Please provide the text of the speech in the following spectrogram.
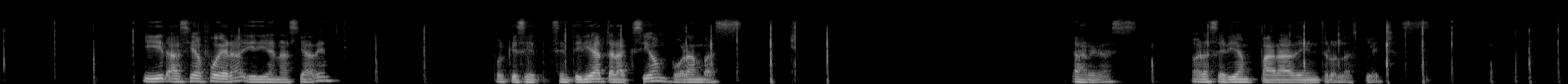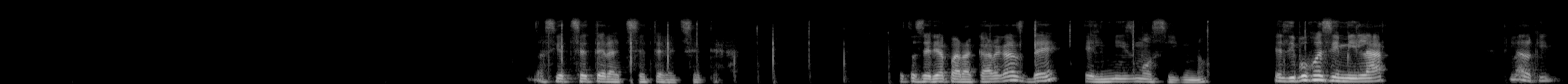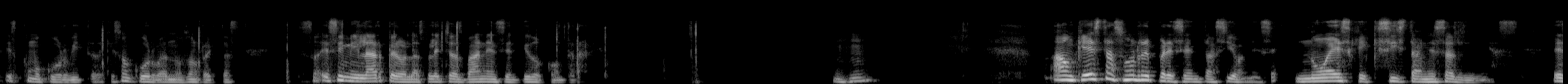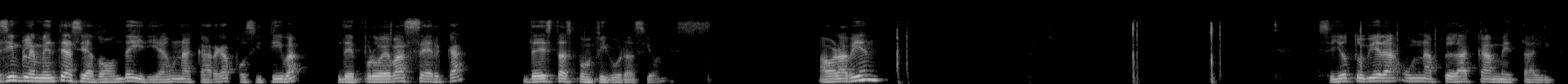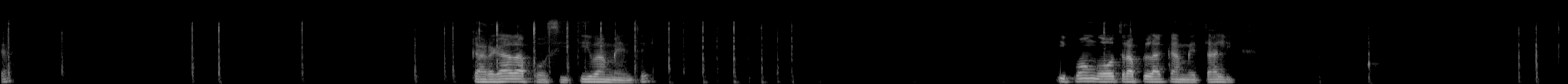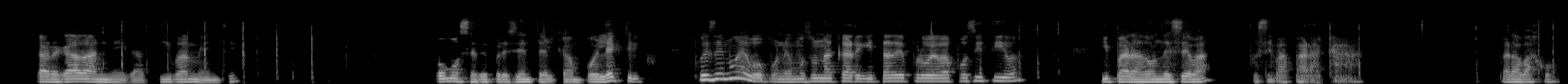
ir hacia afuera, irían hacia adentro. Porque se sentiría atracción por ambas cargas. Ahora serían para adentro las flechas. así, etcétera, etcétera, etcétera. Esto sería para cargas de el mismo signo. El dibujo es similar. Claro, aquí es como curvita, aquí son curvas, no son rectas. Es similar, pero las flechas van en sentido contrario. Aunque estas son representaciones, ¿eh? no es que existan esas líneas. Es simplemente hacia dónde iría una carga positiva de prueba cerca de estas configuraciones. Ahora bien, si yo tuviera una placa metálica cargada positivamente y pongo otra placa metálica cargada negativamente, ¿cómo se representa el campo eléctrico? Pues de nuevo ponemos una carguita de prueba positiva y ¿para dónde se va? Pues se va para acá, para abajo.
